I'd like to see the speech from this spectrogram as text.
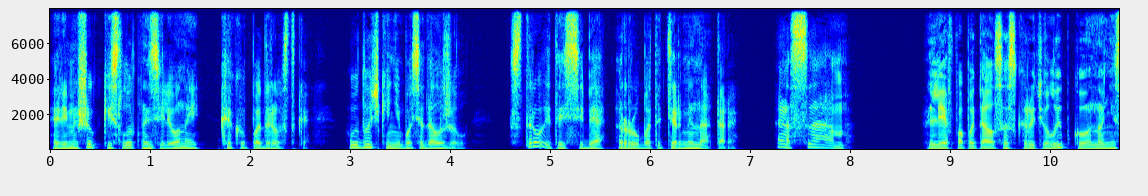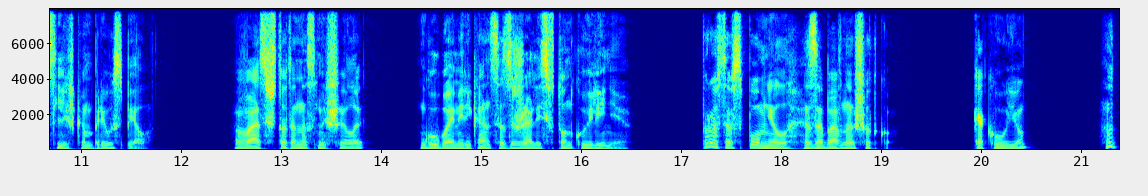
Ремешок кислотно-зеленый, как у подростка. У дочки, небось, одолжил. Строит из себя робота-терминатора. А сам... Лев попытался скрыть улыбку, но не слишком преуспел. «Вас что-то насмешило?» Губы американца сжались в тонкую линию. «Просто вспомнил забавную шутку». «Какую?» «Вот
